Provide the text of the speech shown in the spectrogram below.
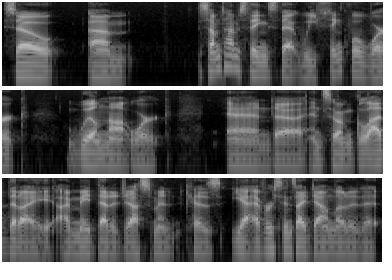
So um, sometimes things that we think will work will not work and uh, and so I'm glad that I I made that adjustment because yeah, ever since I downloaded it,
